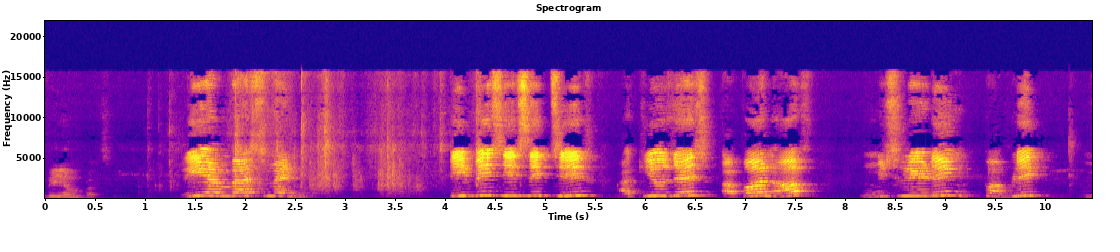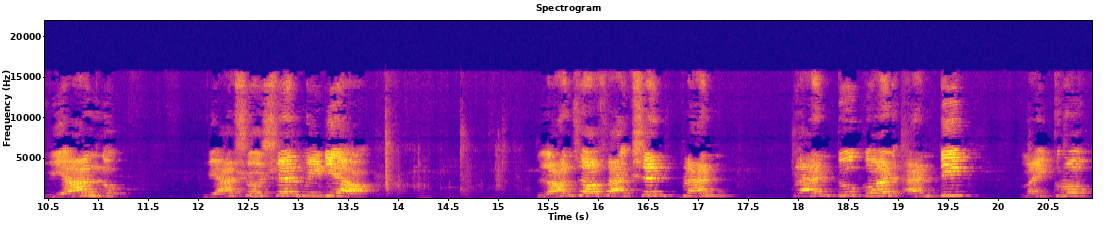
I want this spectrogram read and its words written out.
Reimbursement. Reimbursement. TPCC chief accuses upon of misleading public via look via social media. Launch of action plan plan to curb anti micro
